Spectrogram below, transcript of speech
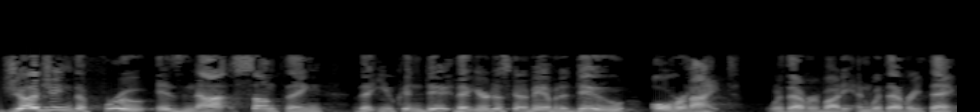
Judging the fruit is not something that you can do, that you're just going to be able to do overnight with everybody and with everything.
